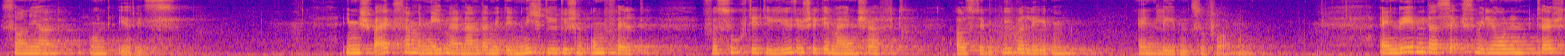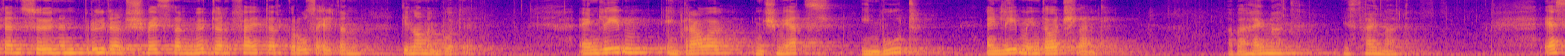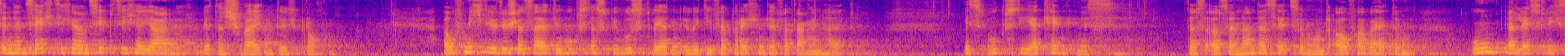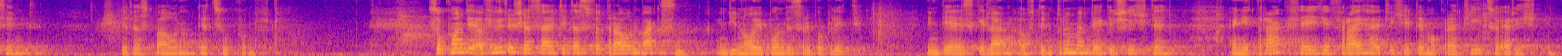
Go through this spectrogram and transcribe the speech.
Sonja und Iris. Im schweigsamen Nebeneinander mit dem nichtjüdischen Umfeld versuchte die jüdische Gemeinschaft aus dem Überleben ein Leben zu formen. Ein Leben, das sechs Millionen Töchtern, Söhnen, Brüdern, Schwestern, Müttern, Vätern, Großeltern genommen wurde. Ein Leben in Trauer, in Schmerz, in Wut, ein Leben in Deutschland. Aber Heimat ist Heimat. Erst in den 60er und 70er Jahren wird das Schweigen durchbrochen. Auf nichtjüdischer Seite wuchs das Bewusstwerden über die Verbrechen der Vergangenheit. Es wuchs die Erkenntnis, dass Auseinandersetzung und Aufarbeitung unerlässlich sind für das Bauen der Zukunft. So konnte auf jüdischer Seite das Vertrauen wachsen in die neue Bundesrepublik, in der es gelang, auf den Trümmern der Geschichte eine tragfähige, freiheitliche Demokratie zu errichten.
